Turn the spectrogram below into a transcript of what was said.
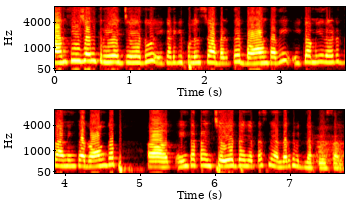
కన్ఫ్యూజన్ క్రియేట్ చేయదు. ఇక్కడికి పులిస్ స్టాప్ పెడితే బాగుంటది. ఇక మీద దాన్ని ఇంకా రాంగ్గా ఇంటర్ప్రెట్ చేయొద్దు అని చెప్పేసి మీ అందరికీ విజ్ఞప్తి చేస్తాను.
